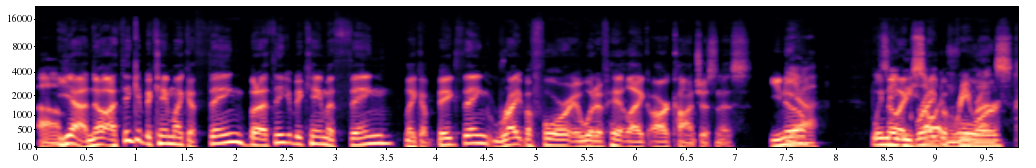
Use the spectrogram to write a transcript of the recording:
Um, yeah, no, I think it became like a thing, but I think it became a thing, like a big thing, right before it would have hit like our consciousness. You know, yeah. We So, maybe like, saw right it in before- reruns.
